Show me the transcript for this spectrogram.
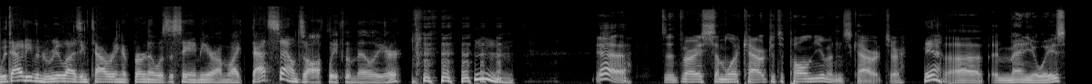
without even realizing Towering Inferno was the same year, I'm like, that sounds awfully familiar. hmm. Yeah, it's a very similar character to Paul Newman's character. Yeah. uh, in many ways.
